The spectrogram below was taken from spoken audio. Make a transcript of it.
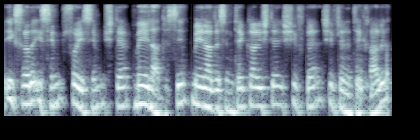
İlk sırada isim, soy isim, işte mail adresi, mail adresinin tekrar işte şifre, şifrenin tekrarı,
